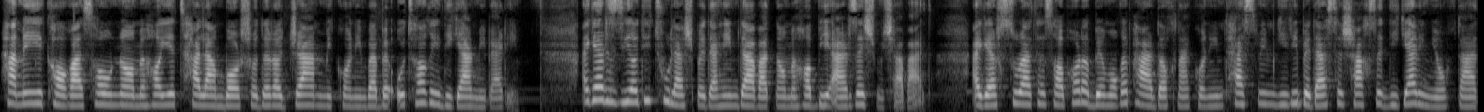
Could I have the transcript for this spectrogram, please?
همه کاغذها و نامه های تلمبار شده را جمع می کنیم و به اتاقی دیگر می بریم. اگر زیادی طولش بدهیم دعوتنامه ها بی ارزش می شود. اگر صورت حساب ها را به موقع پرداخت نکنیم تصمیم گیری به دست شخص دیگری می افتد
